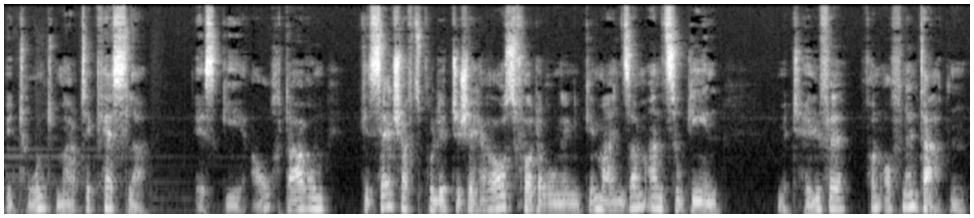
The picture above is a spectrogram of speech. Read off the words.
betont Marte Kessler. Es gehe auch darum, gesellschaftspolitische Herausforderungen gemeinsam anzugehen, mit Hilfe von offenen Daten.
